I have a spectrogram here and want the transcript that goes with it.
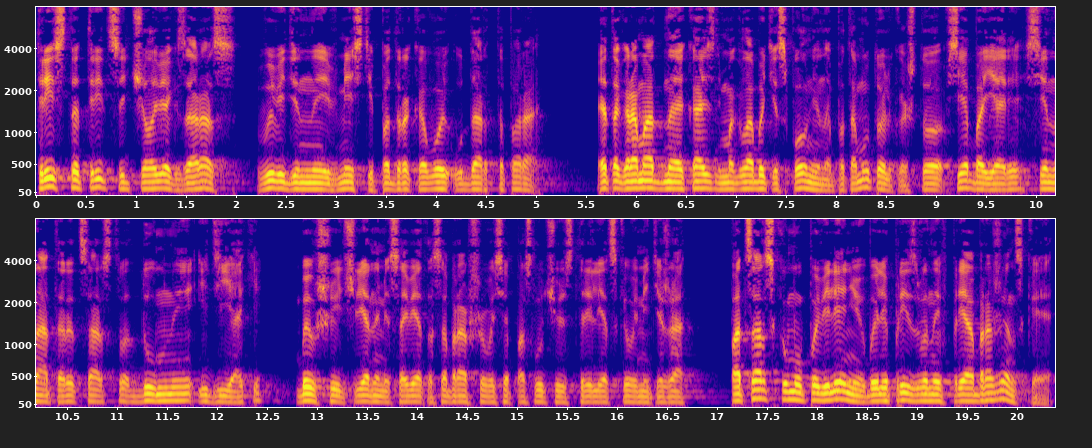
330 человек за раз, выведенные вместе под роковой удар топора – эта громадная казнь могла быть исполнена потому только, что все бояре, сенаторы царства, думные и дьяки, бывшие членами совета, собравшегося по случаю стрелецкого мятежа, по царскому повелению были призваны в Преображенское,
